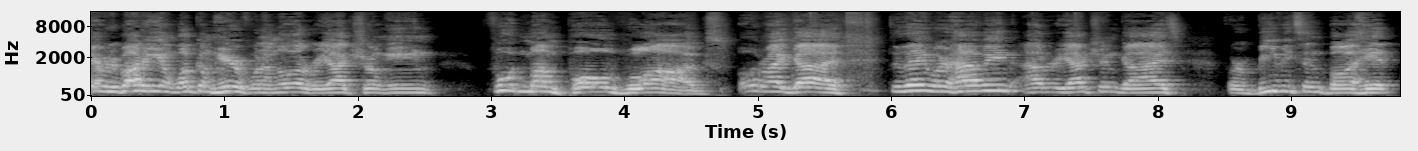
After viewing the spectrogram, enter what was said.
everybody and welcome here for another reaction in Foodman Paul Vlogs. Alright guys, today we're having a reaction guys for Beavis and Butthead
